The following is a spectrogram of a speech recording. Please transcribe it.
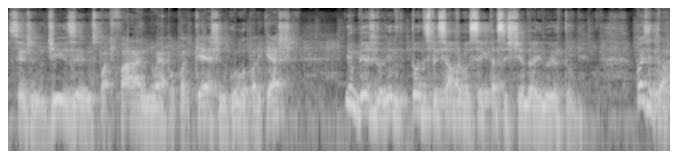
seja no Deezer, no Spotify, no Apple Podcast, no Google Podcast. E um beijo do lindo todo especial para você que está assistindo aí no YouTube. Pois então,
